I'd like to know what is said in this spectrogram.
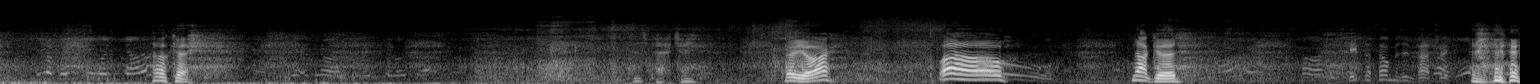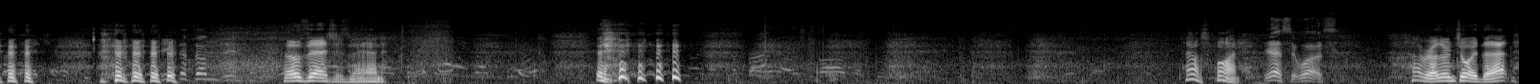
Okay. There's Patrick. There you are. Whoa! Not good. Keep the thumbs in, Patrick. Keep the thumbs in. Those edges, man. that was fun. Yes, it was. I rather enjoyed that.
